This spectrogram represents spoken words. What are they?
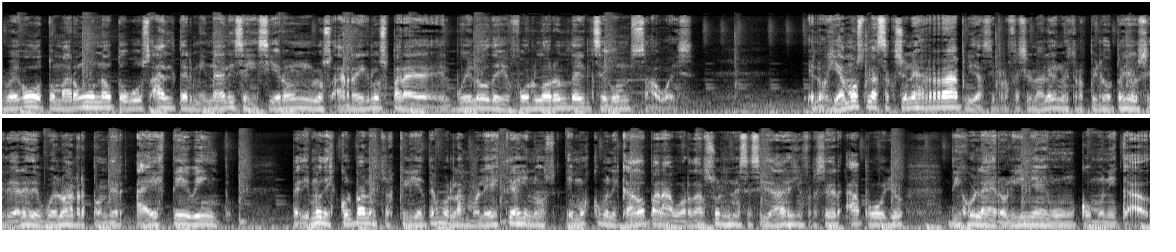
luego tomaron un autobús al terminal y se hicieron los arreglos para el vuelo de Fort Lauderdale según Southwest. Elogiamos las acciones rápidas y profesionales de nuestros pilotos y auxiliares de vuelo al responder a este evento. Pedimos disculpas a nuestros clientes por las molestias y nos hemos comunicado para abordar sus necesidades y ofrecer apoyo, dijo la aerolínea en un comunicado.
